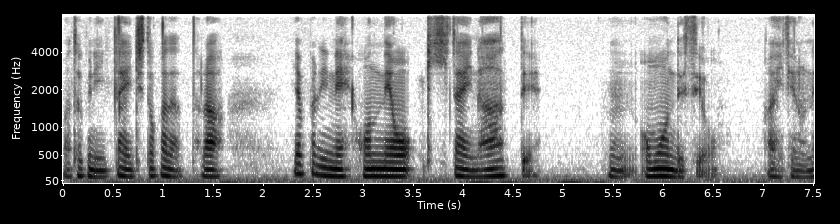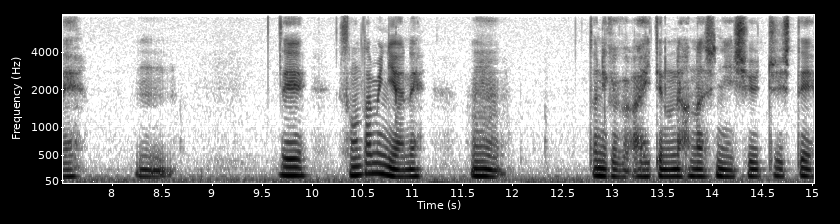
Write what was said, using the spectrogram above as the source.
まあ、特に1対1とかだったらやっぱりね本音を聞きたいなって、うん、思うんですよ。相手のね。うん。でそのためにはねうんとにかく相手のね話に集中して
